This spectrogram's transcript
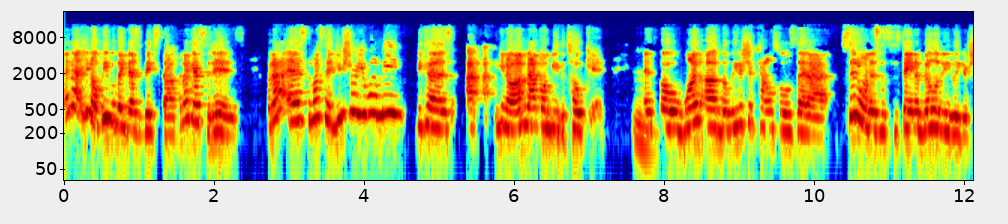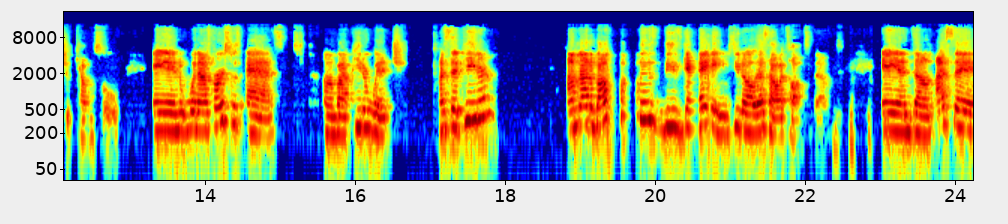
And that, you know, people think that's big stuff, and I guess it is. But I asked them, I said, "You sure you want me? Because I, you know, I'm not going to be the token." Mm-hmm. And so one of the leadership councils that I sit on is the Sustainability Leadership Council. And when I first was asked um, by Peter Winch, I said, Peter, I'm not about this, these games. You know, that's how I talk to them. And um, I said,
